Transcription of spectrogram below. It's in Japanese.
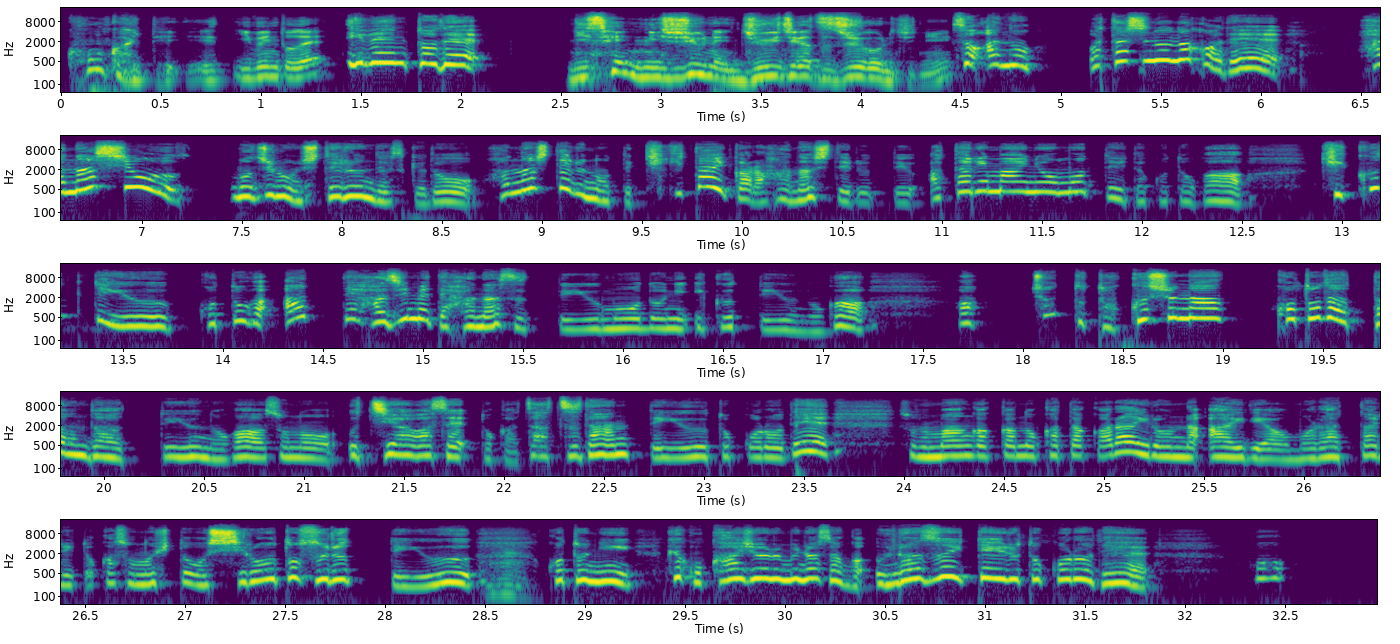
今回ってえイベントで？イベントで、2020年11月15日に？そう、あの、私の中で、話をもちろんしてるんですけど、話してるのって聞きたいから話してるっていう当たり前に思っていたことが、聞くっていうことがあって初めて話すっていうモードに行くっていうのが、あ、ちょっと特殊なことだったんだっていうのが、その打ち合わせとか雑談っていうところで、その漫画家の方からいろんなアイデアをもらったりとか、その人を知ろうとするっていうことに、結構会場の皆さんがうなずいているところで、あ、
